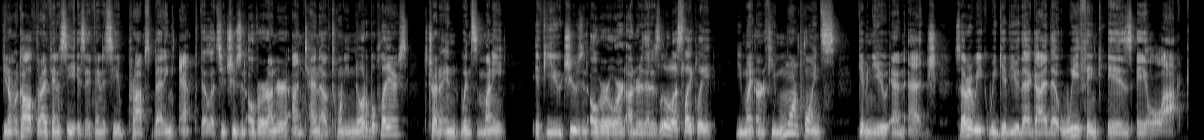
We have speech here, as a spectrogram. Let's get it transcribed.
If you don't recall, Thrive Fantasy is a fantasy props betting app that lets you choose an over or under on 10 of 20 notable players to try to in- win some money. If you choose an over or an under that is a little less likely, you might earn a few more points, giving you an edge. So every week we give you that guy that we think is a lock.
